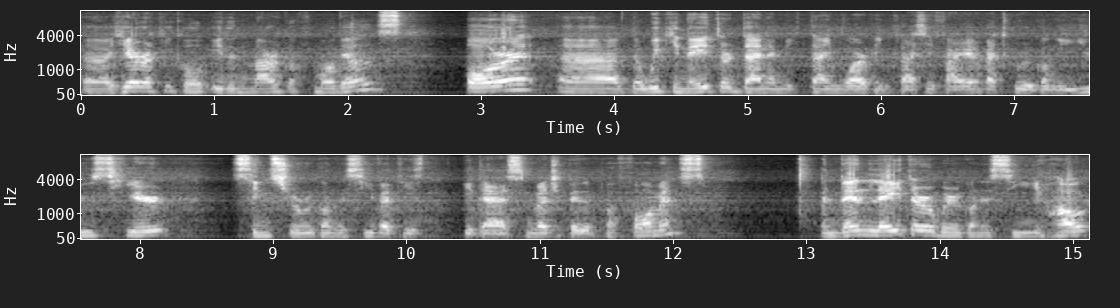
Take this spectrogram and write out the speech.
uh, hierarchical hidden Markov models or uh, the Wekinator dynamic time warping classifier that we're going to use here since you're going to see that it has much better performance. And then later we're going to see how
